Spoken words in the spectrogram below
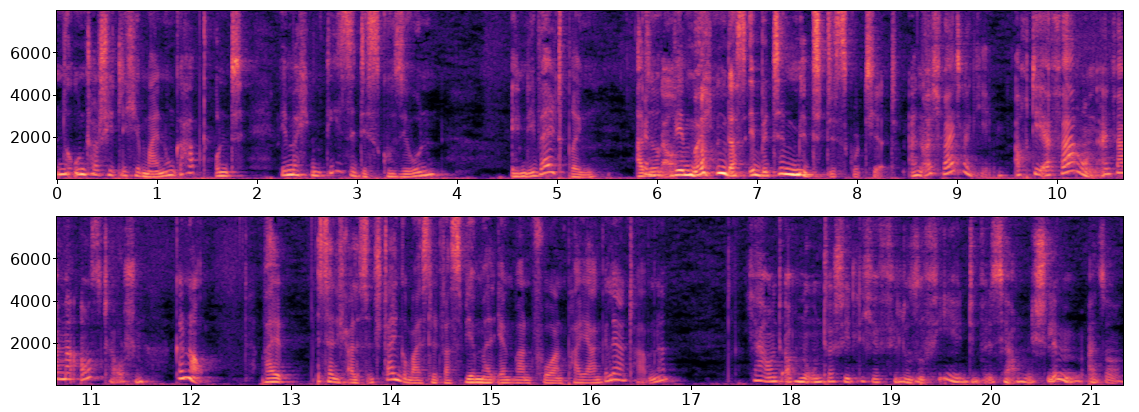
eine unterschiedliche Meinung gehabt und wir möchten diese Diskussion in die Welt bringen. Also Genau. wir möchten, dass ihr bitte mitdiskutiert. An euch weitergeben. Auch die Erfahrung einfach mal austauschen. Genau. Weil ist ja nicht alles in Stein gemeißelt, was wir mal irgendwann vor ein paar Jahren gelernt haben, ne? Ja, und auch eine unterschiedliche Philosophie. Die ist ja auch nicht schlimm. Also,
